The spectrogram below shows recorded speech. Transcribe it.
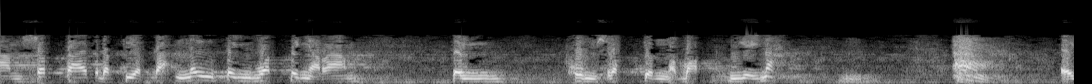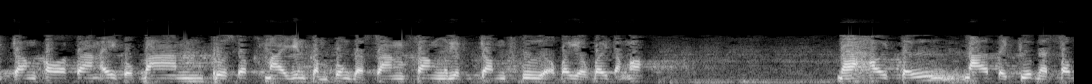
5សុទ្ធតែបដិជាអកៈនៅពេញវត្តពេញអារាមពេញភូមិស្រុកជនបទងាយណាស់ ហើយចង់កសាងអីក៏បានព្រោះស្រុកខ្មែរយើងកំពុងតែសាងសង់រៀបចំធ្វើអ្វីអ្វីទាំងអស់ដល់ហើយទៅដើរទៅជួបអ្នកសុំ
